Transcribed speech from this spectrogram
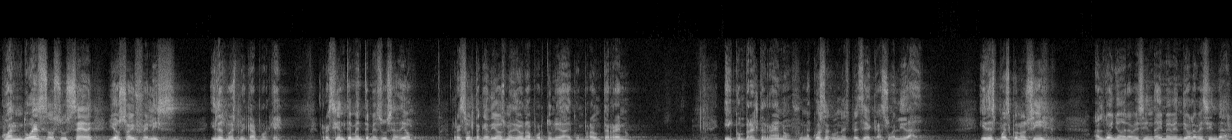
Cuando eso sucede, yo soy feliz. Y les voy a explicar por qué. Recientemente me sucedió. Resulta que Dios me dio una oportunidad de comprar un terreno. Y compré el terreno. Fue una cosa como una especie de casualidad. Y después conocí al dueño de la vecindad y me vendió la vecindad.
